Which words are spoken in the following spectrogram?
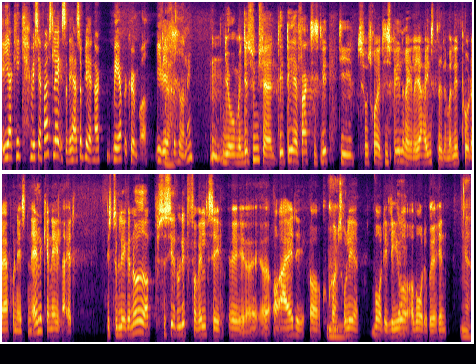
jeg kan ikke, hvis jeg først læser det her, så bliver jeg nok mere bekymret i virkeligheden, ja. ikke? Mm. Jo, men det synes jeg, det, det er faktisk lidt de, så tror jeg, de spilleregler, jeg har indstillet mig lidt på, der er på næsten alle kanaler, at hvis du lægger noget op, så siger du lidt farvel til øh, at eje det og kunne mm. kontrollere, hvor det lever ja. og hvor det ryger hen. Ja.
